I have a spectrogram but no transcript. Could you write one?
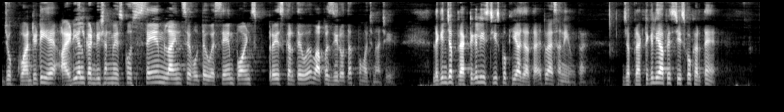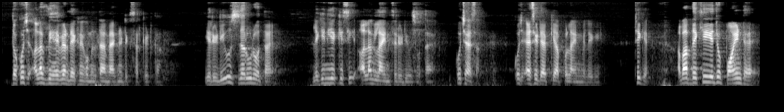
जो क्वांटिटी है आइडियल कंडीशन में इसको सेम लाइन से होते हुए सेम पॉइंट्स ट्रेस करते हुए वापस ज़ीरो तक पहुँचना चाहिए। लेकिन जब प्रैक्टिकली इस चीज़ को किया जाता है तो ऐसा नहीं होता है। जब प्रैक्टिकली आप इस चीज़ को करते हैं तो कुछ अलग बिहेवियर देखने को मिलता है मैग्नेटिक सर्किट का। ये रिड्यूस ज़रूर होता है, लेकिन ये किसी अलग लाइन से रिड्यूस होता है। कुछ ऐसा, कुछ ऐसी टाइप की आपको लाइन मिलेगी। ठीक है? अब आप देखिए ये जो पॉइंट है,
